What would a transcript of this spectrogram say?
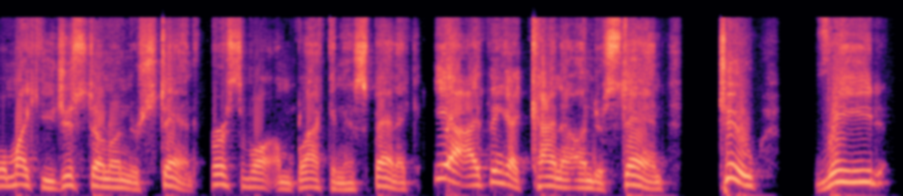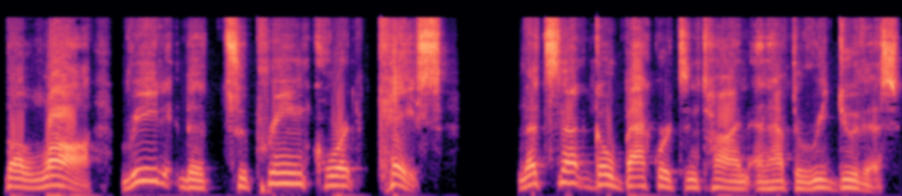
well, Mike, you just don't understand. First of all, I'm black and Hispanic. Yeah, I think I kind of understand. Two, read the law, read the Supreme Court case. Let's not go backwards in time and have to redo this.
